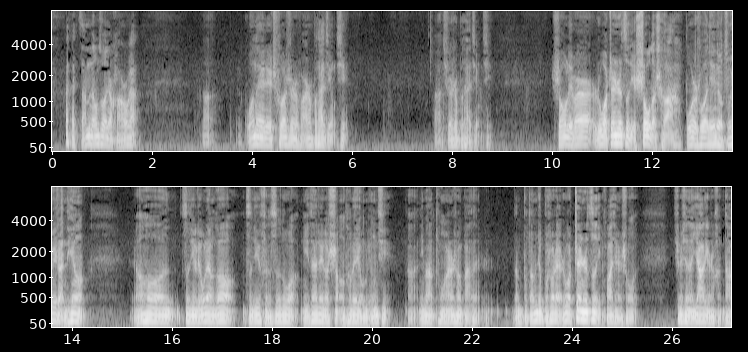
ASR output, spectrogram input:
咱们能做就好好干，啊，国内这车市反正不太景气，啊，确实不太景气。手里边如果真是自己收的车啊，不是说您就足以展厅，然后自己流量高，自己粉丝多，你在这个省特别有名气啊，你把同行说把，咱不咱们就不说这，如果真是自己花钱收的，其实现在压力是很大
